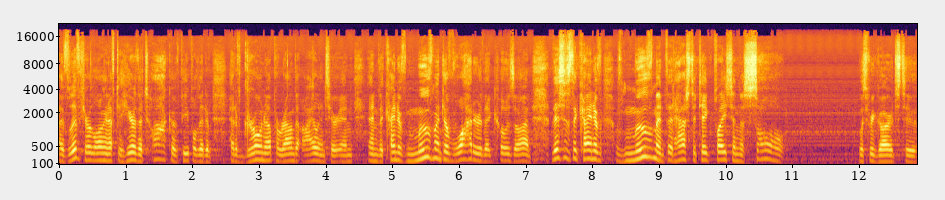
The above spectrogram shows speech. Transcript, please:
I've lived here long enough to hear the talk of people that have, that have grown up around the islands here and, and the kind of movement of water that goes on. This is the kind of, of movement that has to take place in the soul with regards to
